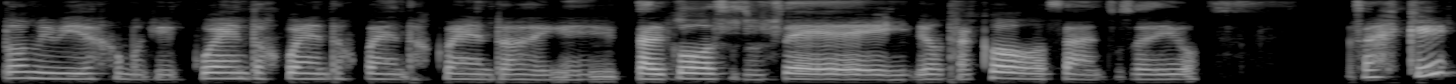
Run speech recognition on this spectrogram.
toda mi vida es como que cuentos, cuentos, cuentos, cuentos, de que tal cosa sucede y de otra cosa. Entonces digo, ¿sabes qué?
